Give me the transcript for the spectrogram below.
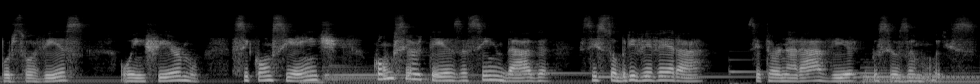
Por sua vez, o enfermo, se consciente, com certeza se indaga se sobreviverá, se tornará a ver os seus amores.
